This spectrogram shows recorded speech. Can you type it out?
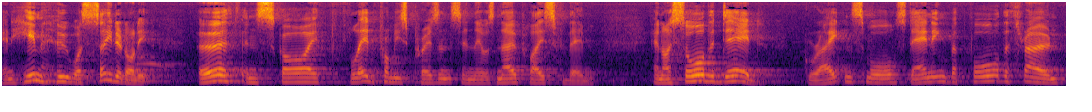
and him who was seated on it. Earth and sky fled from his presence, and there was no place for them. And I saw the dead, great and small, standing before the throne,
